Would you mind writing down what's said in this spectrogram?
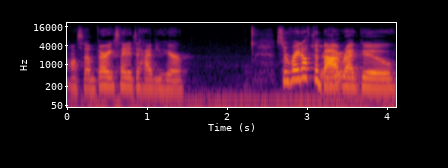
Awesome. Very excited to have you here. So, right off the bat, Raghu,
